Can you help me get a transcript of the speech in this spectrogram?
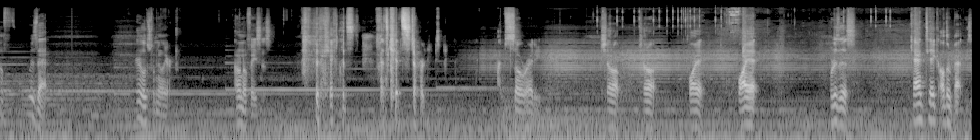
Who is that? It looks familiar. I don't know faces. okay, let's let's get started. I'm so ready. Shut up. Shut up. Quiet. Quiet. What is this? Can't take other batteries?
